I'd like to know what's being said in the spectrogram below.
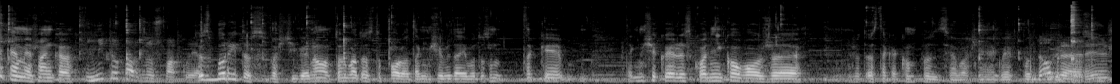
Taka mieszanka. Mi to bardzo smakuje. To jest burritos właściwie, no to chyba to jest to polo, tak mi się wydaje, bo to są takie, tak mi się kojarzy składnikowo, że, że to jest taka kompozycja właśnie, jak, jak pod Dobre, burritos. ryż,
